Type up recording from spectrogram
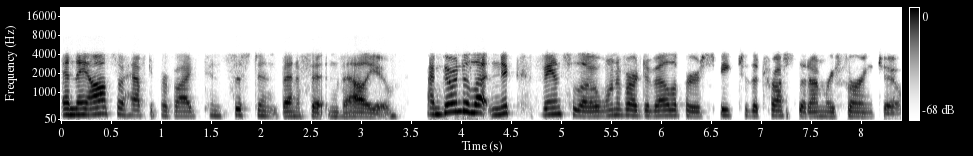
And they also have to provide consistent benefit and value. I'm going to let Nick Vansalo, one of our developers, speak to the trust that I'm referring to.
